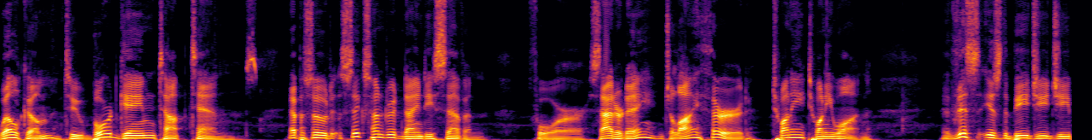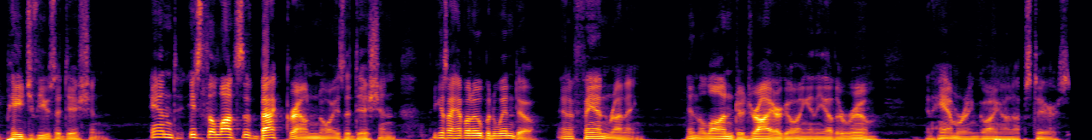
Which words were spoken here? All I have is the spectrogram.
Welcome to Board Game Top Tens, episode 697 for Saturday, July 3rd, 2021. This is the BGG Page Views edition, and it's the lots of background noise edition because I have an open window and a fan running and the laundry dryer going in the other room and hammering going on upstairs.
